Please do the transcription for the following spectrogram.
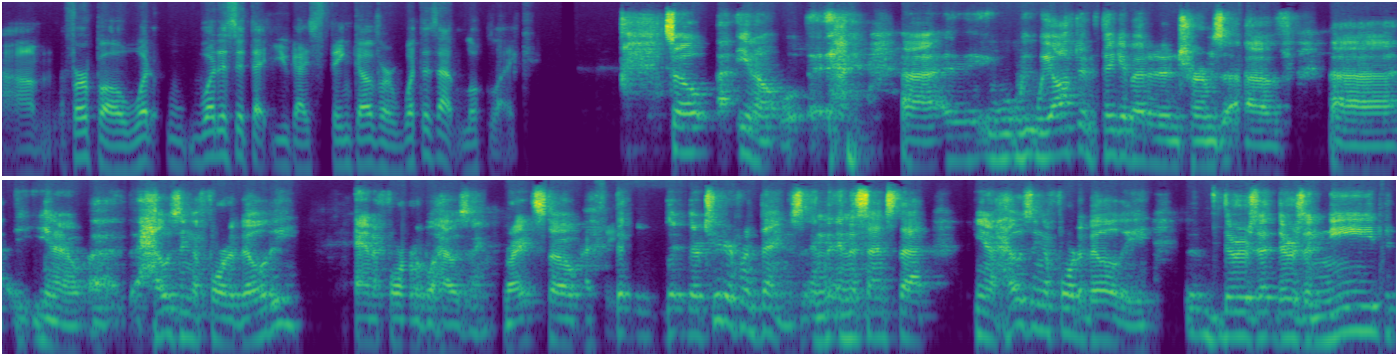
um, FRPO, what, what is it that you guys think of or what does that look like? So, uh, you know, uh, we, we, often think about it in terms of, uh, you know, uh, housing affordability and affordable housing, right? So they're two different things in, in the sense that you know housing affordability there's a there's a need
